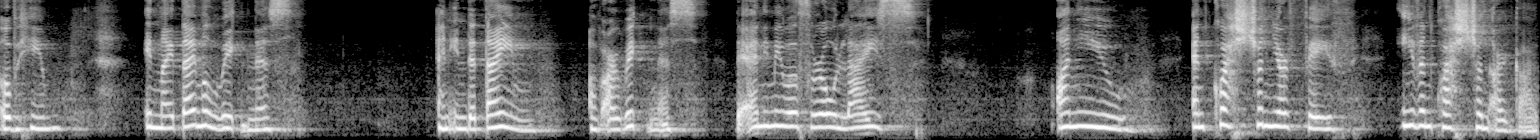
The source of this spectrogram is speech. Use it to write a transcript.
of Him in my time of weakness and in the time of our weakness, the enemy will throw lies on you and question your faith, even question our God.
